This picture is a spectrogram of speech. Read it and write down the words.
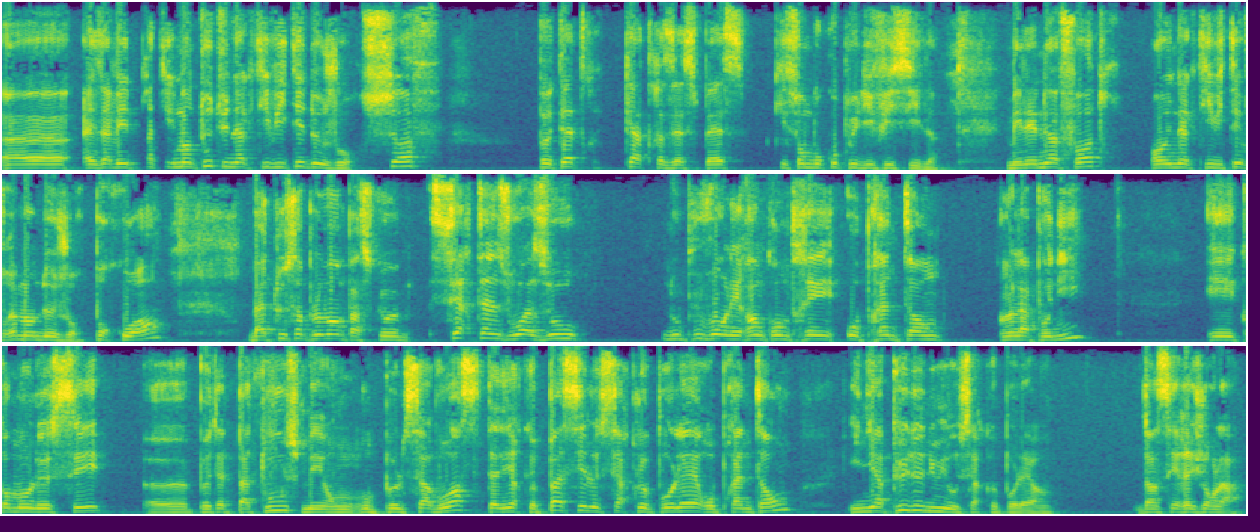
Euh, elles avaient pratiquement toute une activité de jour, sauf peut-être quatre espèces qui sont beaucoup plus difficiles. Mais les neuf autres ont une activité vraiment de jour. Pourquoi? Bah, Tout simplement parce que certains oiseaux, nous pouvons les rencontrer au printemps en Laponie, et comme on le sait, euh, peut-être pas tous, mais on, peut le savoir, c'est-à-dire que passer le cercle polaire au printemps, il n'y a plus de nuit au cercle polaire, dans ces régions-là.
